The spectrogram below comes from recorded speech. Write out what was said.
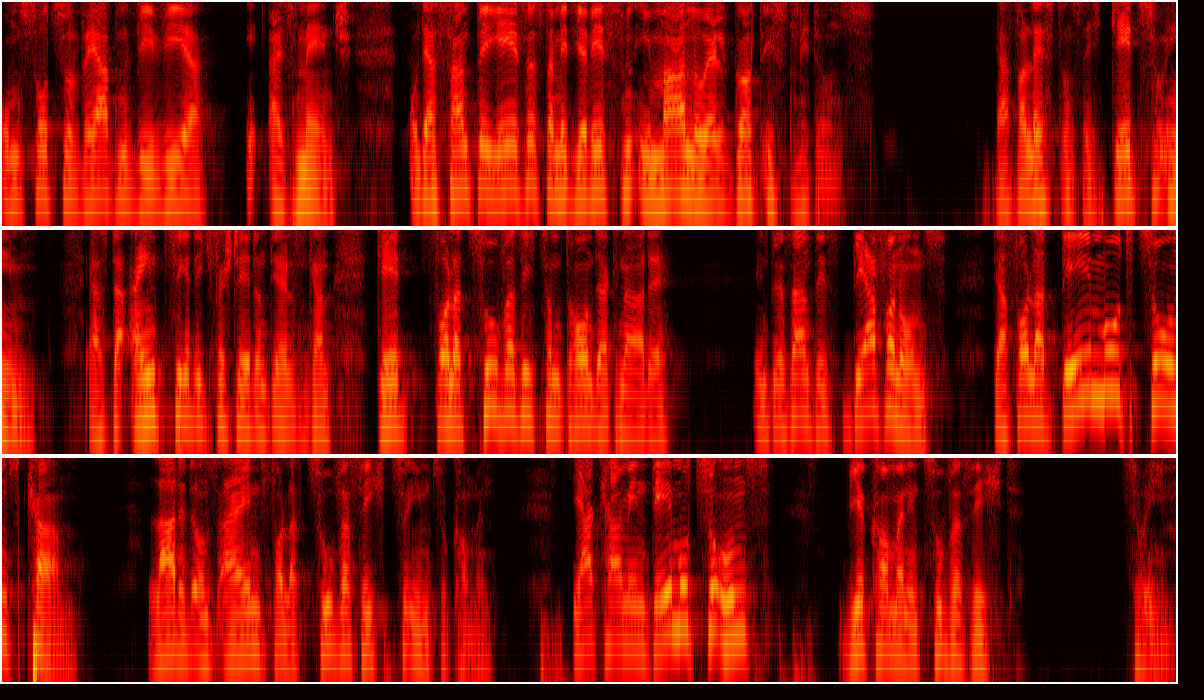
um so zu werden wie wir als Mensch. Und er sandte Jesus, damit wir wissen, Immanuel, Gott ist mit uns. Er verlässt uns nicht. Geht zu ihm. Er ist der Einzige, der dich versteht und dir helfen kann. Geht voller Zuversicht zum Thron der Gnade. Interessant ist, der von uns, der voller Demut zu uns kam, ladet uns ein, voller Zuversicht zu ihm zu kommen. Er kam in Demut zu uns, wir kommen in Zuversicht zu ihm.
